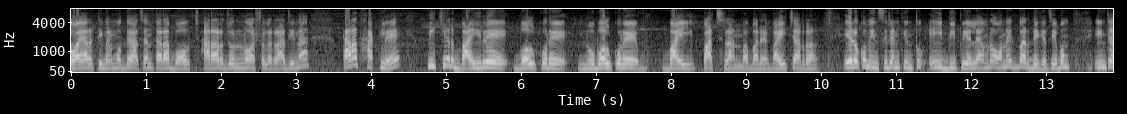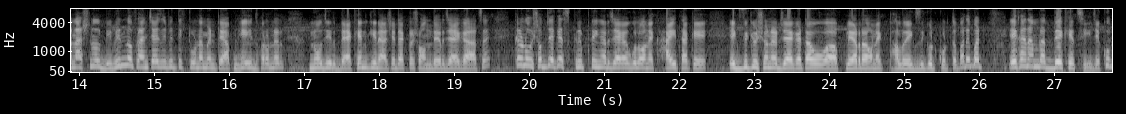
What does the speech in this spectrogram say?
লয়াল টিমের মধ্যে আছেন, তারা বল ছাড়ার জন্য আসলে রাজি না। তারা থাকলে পিচের বাইরে বল করে নো বল করে বাই পাঁচ রান বা বাই চার রান, এরকম ইনসিডেন্ট কিন্তু এই বিপিএলে আমরা অনেকবার দেখেছি এবং ইন্টারন্যাশনাল বিভিন্ন ফ্র্যাঞ্চাইজি ভিত্তিক টুর্নামেন্টে আপনি এই ধরনের নজির দেখেন কি না সেটা একটা সন্দেহের জায়গা আছে। কারণ ওইসব জায়গায় স্ক্রিপ্টিংয়ের জায়গাগুলো অনেক হাই থাকে এক্সিকিউশনের জায়গাটাও প্লেয়াররা অনেক ভালো এক্সিকিউট করতে পারে বাট এখানে আমরা দেখেছি যে খুব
